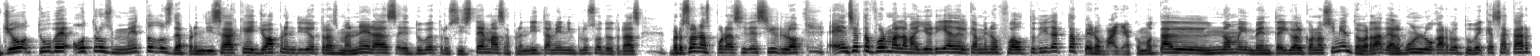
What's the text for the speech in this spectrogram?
yo tuve otros métodos de aprendizaje, yo aprendí de otras maneras, eh, tuve otros sistemas, aprendí también incluso de otras personas, por así decirlo, en cierta forma, la mayoría del camino fue autodidacta, pero vaya, como tal, no me inventé yo el conocimiento, ¿verdad? De algún lugar lo tuve que sacar.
